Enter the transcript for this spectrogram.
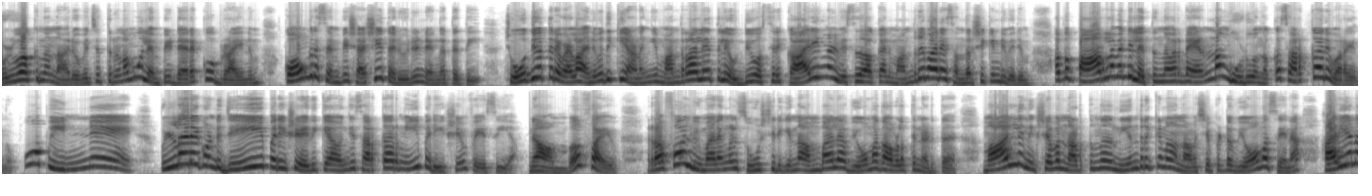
ഒഴിവാക്കുന്നെന്ന് ആരോപിച്ച് തൃണമൂൽ എം പി ഡെരക് ഒബ്രായനും കോൺഗ്രസ് എം പി ശശി തരൂരും രംഗത്തെത്തി. ചോദ്യോത്തരവേള അനുവദിക്കുകയാണെങ്കിൽ മന്ത്രാലയത്തിലെ ഉദ്യോഗസ്ഥർ കാര്യങ്ങൾ വിശദമാക്കാൻ മന്ത്രിമാരെ സന്ദർശിക്കേണ്ടി വരും. അപ്പൊ പാർലമെന്റിൽ എത്തുന്നവരുടെ എണ്ണം കൂടുമെന്നൊക്കെ സർക്കാർ പറയുന്നു. ഓ പിന്നെ പിള്ളേരെ കൊണ്ട് ജെഇ പരീക്ഷ എഴുതിക്കാമെങ്കിൽ സർക്കാരിന് ഈ പരീക്ഷയും ഫേസ് ചെയ്യാം. നമ്പർ ഫൈവ് റഫാൽ വിമാനങ്ങൾ സൂക്ഷിച്ചിരിക്കുന്ന അംബാല വ്യോമതാവളത്തിനടുത്ത് മാലിന്യ നിക്ഷേപം നടത്തുന്നത് നിയന്ത്രിക്കണമെന്നാവശ്യപ്പെട്ട് വ്യോമസേന ഹരിയാന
